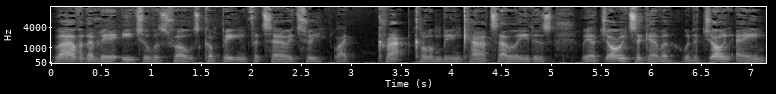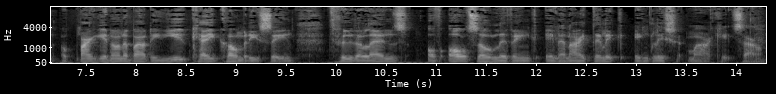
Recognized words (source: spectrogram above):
Rather than be at each other's throats competing for territory, like crap Colombian cartel leaders, we are joined together with a joint aim of banging on about the UK comedy scene through the lens of also living in an idyllic English market town.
